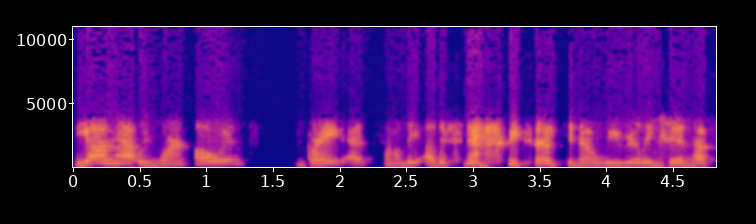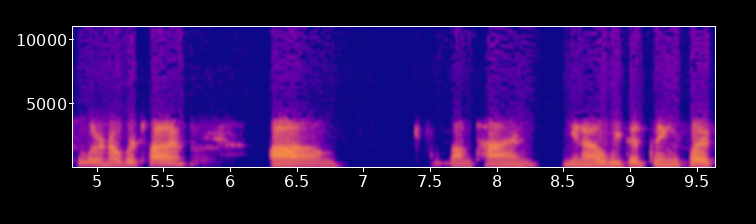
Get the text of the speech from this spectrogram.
beyond that, we weren't always great at some of the other steps we took. You know, we really did have to learn over time. Um, sometimes, you know, we did things like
